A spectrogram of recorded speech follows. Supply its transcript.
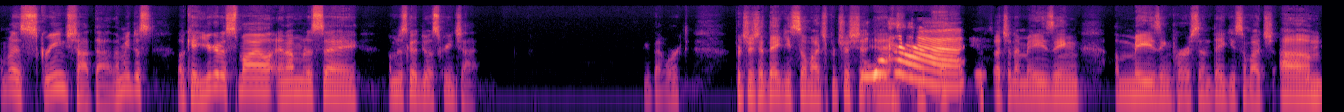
I'm gonna screenshot that. Let me just okay, you're gonna smile and I'm gonna say, I'm just gonna do a screenshot. I think that worked. Patricia, thank you so much. Patricia Yeah. such, you're such an amazing, amazing person. Thank you so much. Um,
